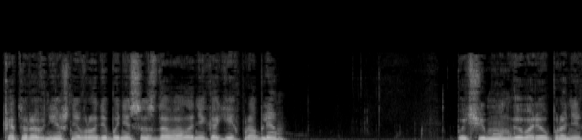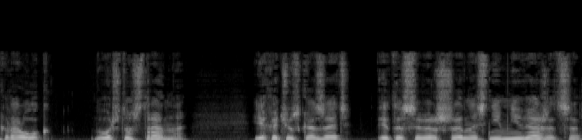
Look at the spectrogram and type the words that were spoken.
которая внешне вроде бы не создавала никаких проблем. Почему он говорил про некролог? Вот что странно. Я хочу сказать, это совершенно с ним не вяжется.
